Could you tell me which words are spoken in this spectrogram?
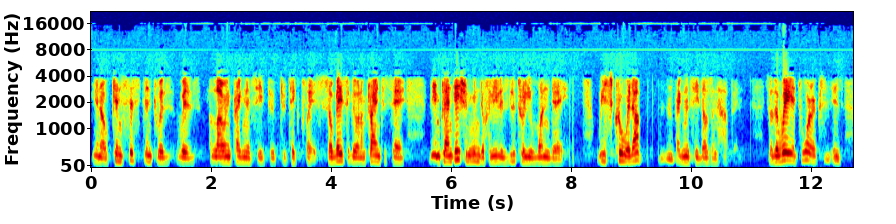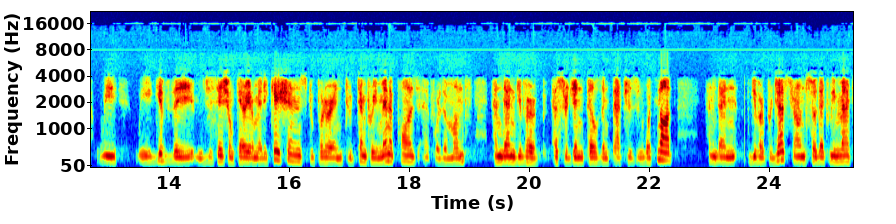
you know, consistent with with allowing pregnancy to to take place. So basically, what I'm trying to say, the implantation window, Khalil, is literally one day. We screw it up, mm-hmm. pregnancy doesn't happen. So the way it works mm-hmm. is we we give the gestational carrier medications to put her into temporary menopause uh, for the month, and then give her estrogen pills and patches and whatnot, and then give her progesterone so that we match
